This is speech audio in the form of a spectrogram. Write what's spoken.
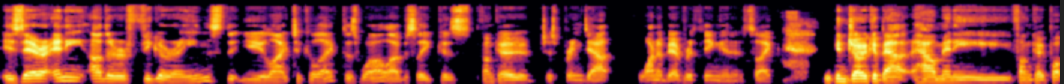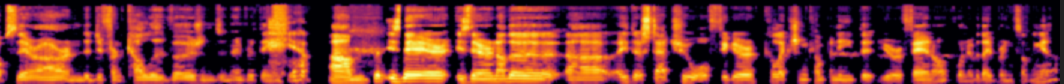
Is there any other figurines that you like to collect as well? Obviously, because Funko just brings out one of everything, and it's like you can joke about how many Funko Pops there are and the different colored versions and everything. Yep. Um, but is there is there another uh, either statue or figure collection company that you're a fan of whenever they bring something out?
